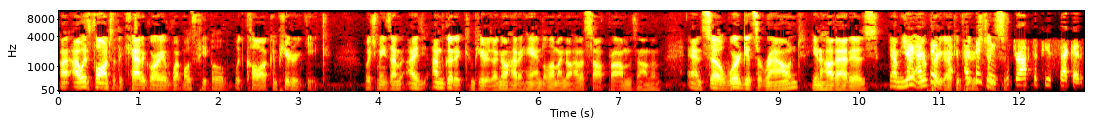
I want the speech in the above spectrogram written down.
I would fall into the category of what most people would call a computer geek, which means I'm I, I'm good at computers. I know how to handle them. I know how to solve problems on them. And so word gets around. You know how that is. Yeah, I mean, you're, I you're think- pretty good at I- computers I think too. we dropped a few seconds.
